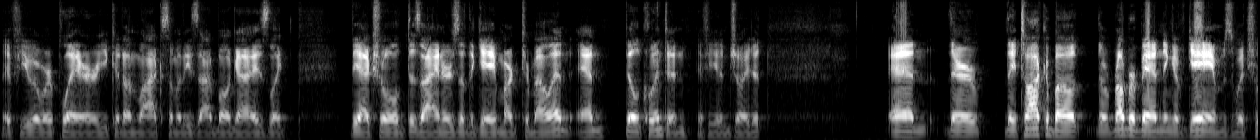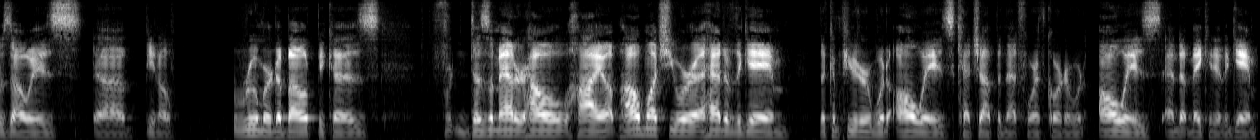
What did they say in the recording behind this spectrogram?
if you were a player. You could unlock some of these oddball guys, like the actual designers of the game, Mark Turmell and and Bill Clinton, if you enjoyed it. And they're they talk about the rubber banding of games, which was always uh, you know rumored about because doesn't matter how high up, how much you were ahead of the game, the computer would always catch up in that fourth quarter, would always end up making it a game.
